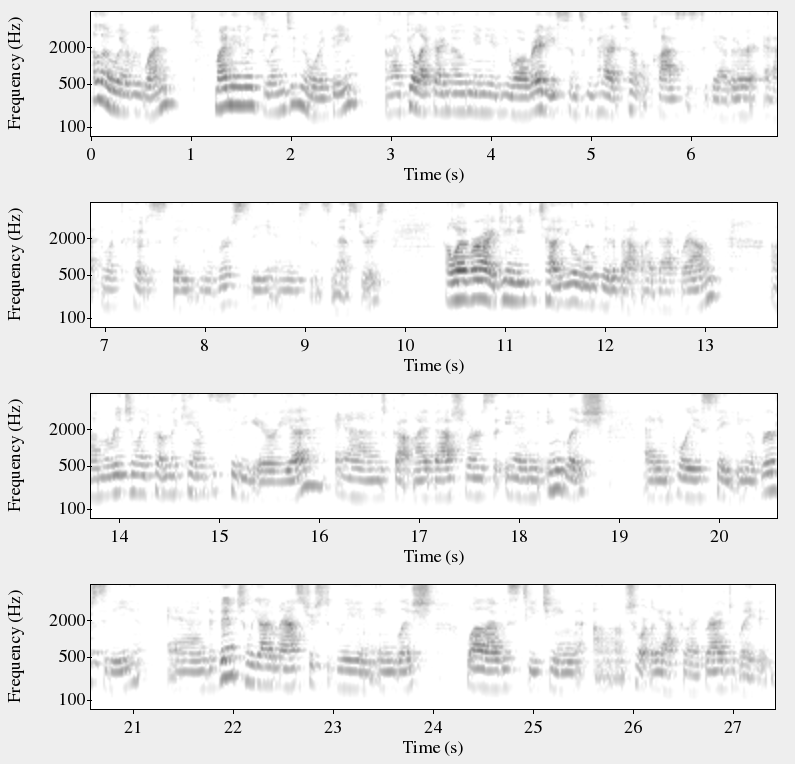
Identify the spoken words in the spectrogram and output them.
Hello everyone, my name is Linda Northey. I feel like I know many of you already since we've had several classes together at North Dakota State University in recent semesters. However, I do need to tell you a little bit about my background. I'm originally from the Kansas City area and got my bachelor's in English at Emporia State University and eventually got a master's degree in English while I was teaching um, shortly after I graduated.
